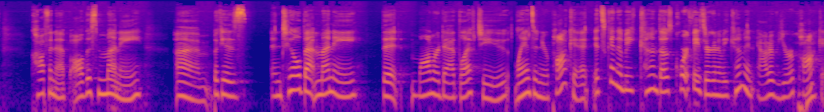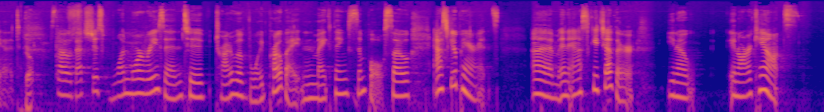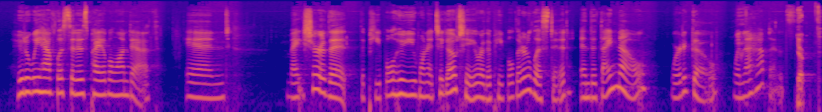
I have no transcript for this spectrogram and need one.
coughing up all this money um, because until that money that mom or dad left you lands in your pocket, it's going to be kind those court fees are going to be coming out of your mm-hmm. pocket. Yep. So that's just one more reason to try to avoid probate and make things simple. So ask your parents um, and ask each other, you know, in our accounts, who do we have listed as payable on death? And make sure that the people who you want it to go to are the people that are listed and that they know where to go when that happens. Yep.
